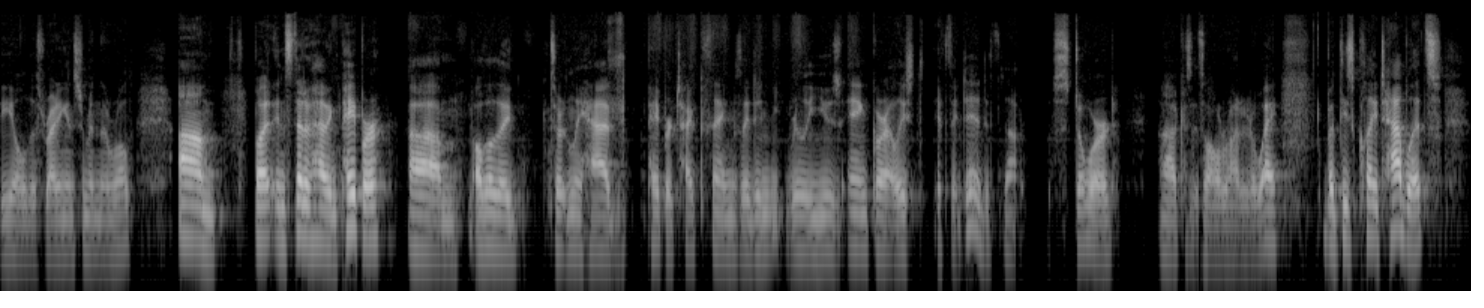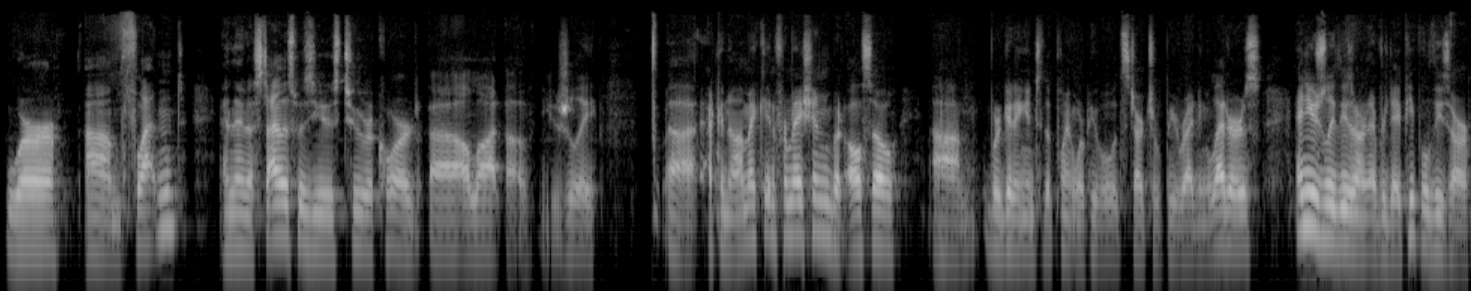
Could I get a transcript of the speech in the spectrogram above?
the oldest writing instrument in the world. Um, but instead of having paper, um, although they certainly had paper type things, they didn't really use ink, or at least if they did, it's not stored because uh, it's all rotted away. But these clay tablets were um, flattened and then a stylus was used to record uh, a lot of usually uh, economic information, but also um, we're getting into the point where people would start to be writing letters. And usually these aren't everyday people, these are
